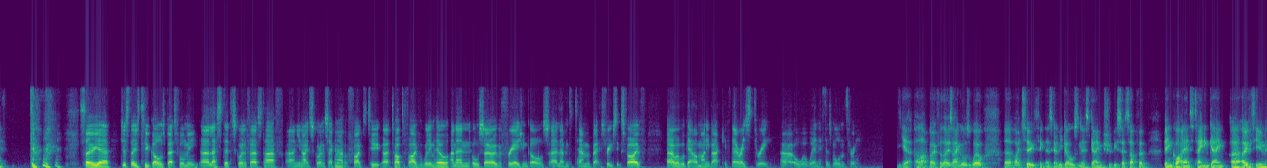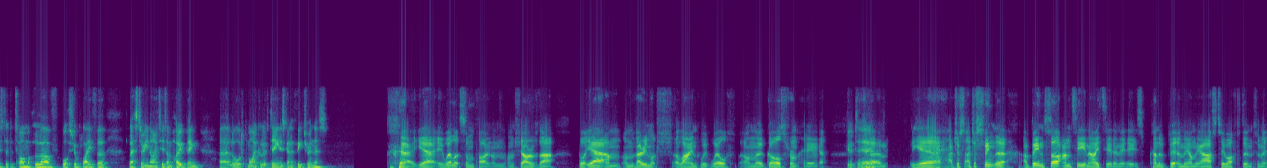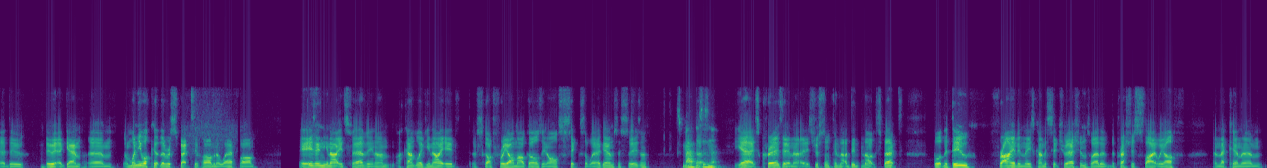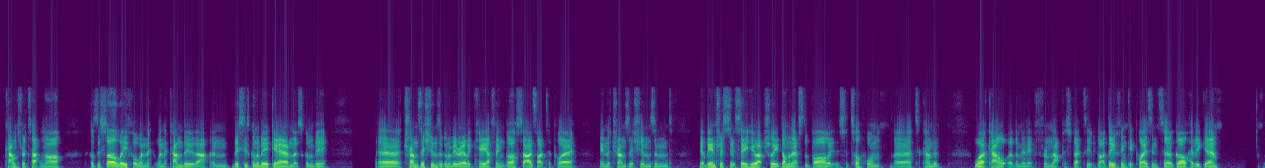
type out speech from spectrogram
so yeah, just those two goals bets for me. Uh, Leicester to score in the first half, and United to score in the second half at five to two, uh, 12 to five with William Hill, and then also over three Asian goals at 11 to 10 with Bet three six five uh, where we'll get our money back if there is three, uh, or we'll win if there's more than three. Yeah, I like both of those angles. Will uh, I too think there's going to be goals in this game. Should be set up for being quite an entertaining game. Uh, over to you, Mr. Tom Love. What's your play for Leicester United? I'm hoping uh, Lord Michael of Dean is going to feature in this. yeah, it will at some point. I'm I'm sure of that. But yeah, I'm I'm very much aligned with Will on the goals front here. Good to hear. Um, yeah, I just I just think that I've been so anti-United, and it, it's kind of bitten me on the ass too often for me to do do it again. Um, and when you look at the respective home and away form, it is in United's favour. You know, I'm, I can not believe United have scored three or more goals in all six away games this season. It's madness, uh, isn't it? Yeah, it's crazy, and uh, it's just something that I did not expect. But they do thrive in these kind of situations where the, the pressure's slightly off, and they can um, counter attack more because they're so lethal when they when they can do that. And this is going to be a game that's going to be uh, transitions are going to be really key. I think both sides like to play in the transitions, and it'll be interesting to see who actually dominates the ball. It's a tough one uh, to kind of work out at the minute from that perspective, but I do think it plays into a goal-heavy game.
